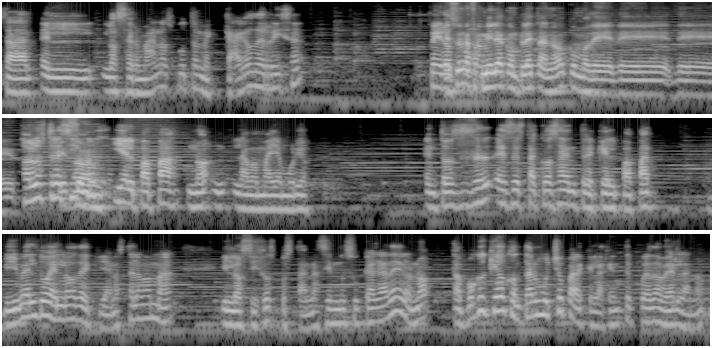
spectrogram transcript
O sea, el- los hermanos, puta, me cago de risa. Pero es una como- familia completa, ¿no? Como de. de, de- son los tres hijos y el papá. No, la mamá ya murió. Entonces es- es esta cosa entre que el papá vive el duelo de que ya no está la mamá y los hijos pues están haciendo su cagadero, ¿no? Tampoco quiero contar mucho para que la gente pueda verla, ¿no?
